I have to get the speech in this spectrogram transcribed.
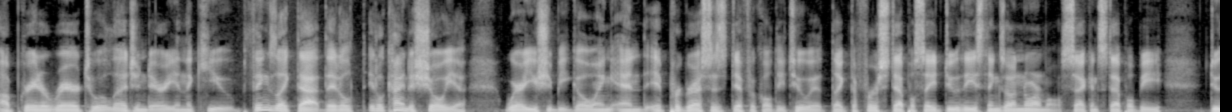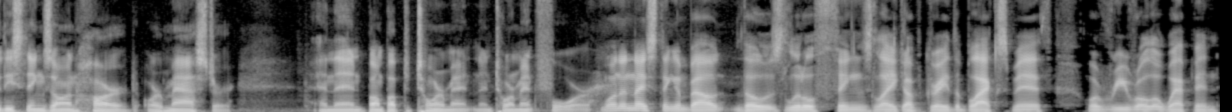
upgrade a rare to a legendary in the cube. Things like that. That'll it'll kind of show you where you should be going and it progresses difficulty to it. Like the first step will say do these things on normal. Second step will be do these things on hard or master. and then bump up to Torment, and then Torment 4. Well, the nice thing about those little things like upgrade the blacksmith or re-roll a weapon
